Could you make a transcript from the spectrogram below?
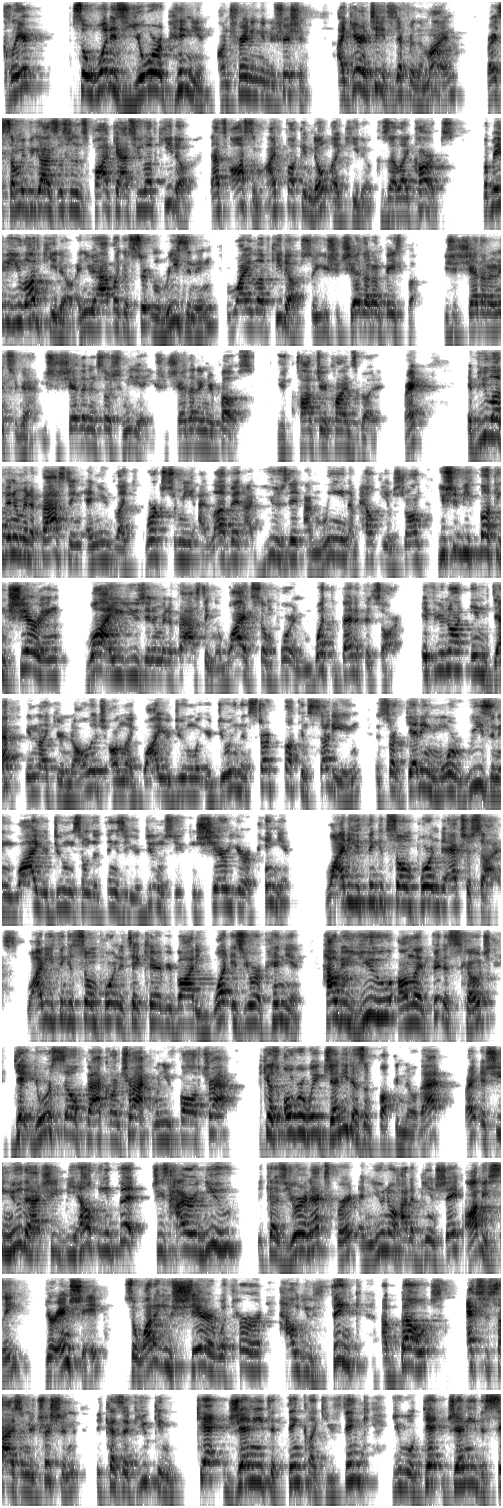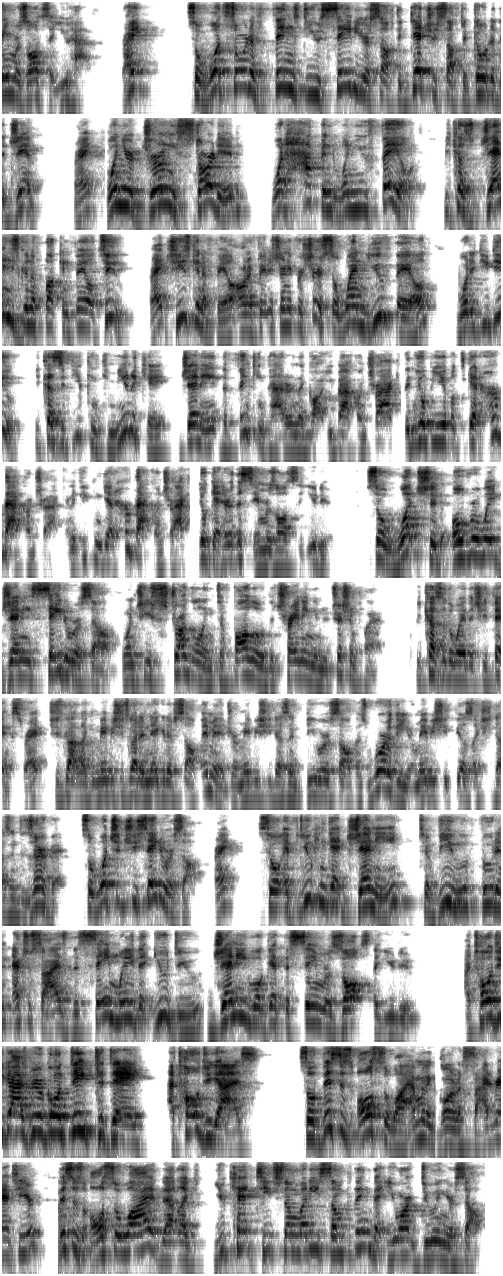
Clear? So what is your opinion on training and nutrition? I guarantee it's different than mine, right? Some of you guys listen to this podcast, you love keto. That's awesome. I fucking don't like keto because I like carbs but maybe you love keto and you have like a certain reasoning why you love keto. So you should share that on Facebook. You should share that on Instagram. You should share that in social media. You should share that in your posts. You should talk to your clients about it, right? If you love intermittent fasting and you like works for me, I love it. I've used it. I'm lean. I'm healthy. I'm strong. You should be fucking sharing why you use intermittent fasting and why it's so important, what the benefits are. If you're not in depth in like your knowledge on like why you're doing what you're doing, then start fucking studying and start getting more reasoning why you're doing some of the things that you're doing so you can share your opinion. Why do you think it's so important to exercise? Why do you think it's so important to take care of your body? What is your opinion? How do you, online fitness coach, get yourself back on track when you fall off track? Because overweight Jenny doesn't fucking know that, right? If she knew that, she'd be healthy and fit. She's hiring you because you're an expert and you know how to be in shape. Obviously, you're in shape. So why don't you share with her how you think about exercise and nutrition? Because if you can get Jenny to think like you think, you will get Jenny the same results that you have, right? So, what sort of things do you say to yourself to get yourself to go to the gym, right? When your journey started, what happened when you failed? Because Jenny's gonna fucking fail too, right? She's gonna fail on a fitness journey for sure. So, when you failed, what did you do? Because if you can communicate Jenny the thinking pattern that got you back on track, then you'll be able to get her back on track. And if you can get her back on track, you'll get her the same results that you do. So, what should overweight Jenny say to herself when she's struggling to follow the training and nutrition plan? Because of the way that she thinks, right? She's got like maybe she's got a negative self-image, or maybe she doesn't view herself as worthy, or maybe she feels like she doesn't deserve it. So what should she say to herself, right? So if you can get Jenny to view food and exercise the same way that you do, Jenny will get the same results that you do. I told you guys we were going deep today. I told you guys. So this is also why I'm going to go on a side rant here. This is also why that like you can't teach somebody something that you aren't doing yourself.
